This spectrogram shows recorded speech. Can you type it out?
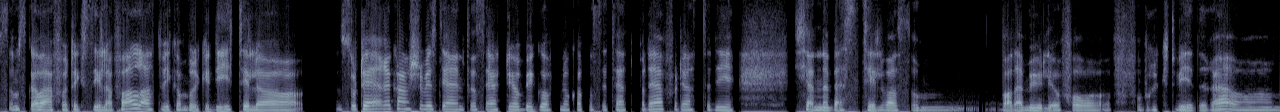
som skal være for tekstilavfall. At vi kan bruke de til å sortere, kanskje, hvis de er interessert i å bygge opp noe kapasitet på det. Fordi at de kjenner best til hva, som, hva det er mulig å få, få brukt videre. Og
